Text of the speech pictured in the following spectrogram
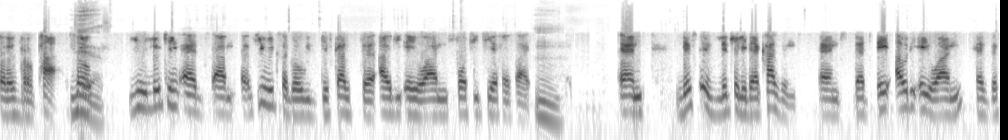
So that's Verpa. So yes. you're looking at, um, a few weeks ago, we discussed the Audi A1 40 TFSI. Mm. And this is literally their cousins and that a- Audi A1 has the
